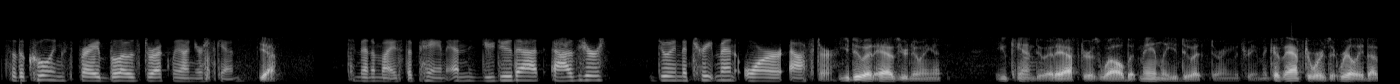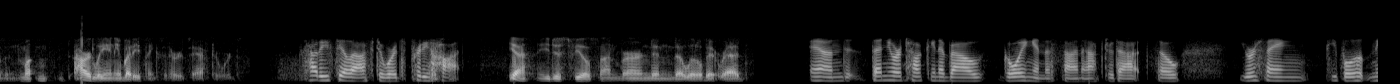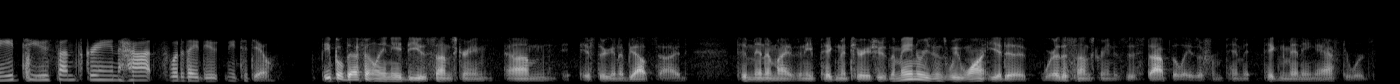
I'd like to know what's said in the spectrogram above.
So the cooling spray blows directly on your skin. Yeah. To minimize the pain, and you do that as you're doing the treatment or after. You do it as you're doing it. You can do it after as well, but mainly you do it during the treatment because afterwards it really doesn't. Hardly anybody thinks it hurts afterwards. How do you feel afterwards? Pretty hot. Yeah, you just feel sunburned and a little bit red. And then you were talking about going in the sun after that. So you're saying people need to use sunscreen, hats. What do they do need to do? People definitely need to use sunscreen um, if they're going to be outside to minimize any pigmentary issues. The main reasons we want you to wear the sunscreen is to stop the laser from pigmenting afterwards.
